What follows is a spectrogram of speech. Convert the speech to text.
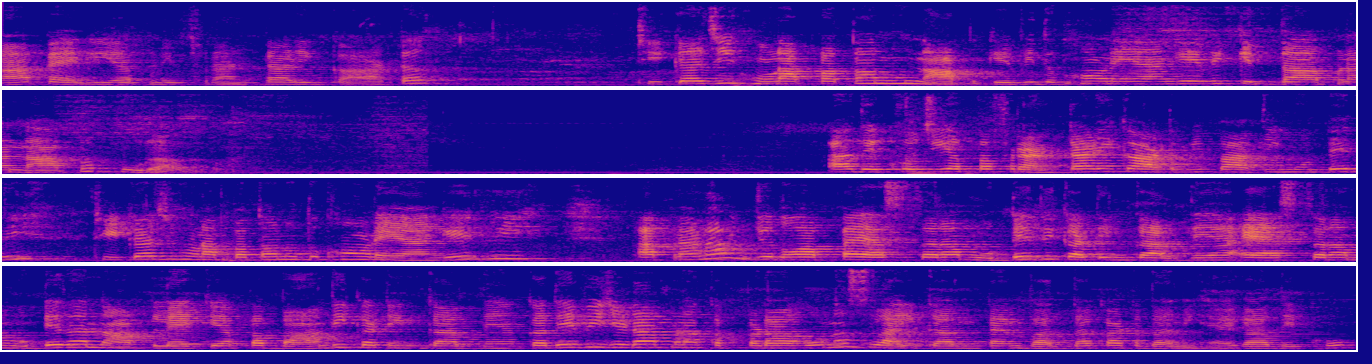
ਆ ਪੈ ਗਈ ਆਪਣੀ ਫਰੰਟ ਵਾਲੀ ਕਾਟ। ਠੀਕ ਆ ਜੀ? ਹੁਣ ਆਪਾਂ ਤੁਹਾਨੂੰ ਨਾਪ ਕੇ ਵੀ ਦਿਖਾਉਣੇ ਆਂਗੇ ਵੀ ਕਿੱਦਾਂ ਆਪਣਾ ਨਾਪ ਪੂਰਾ ਹੋਊਗਾ। ਆ ਦੇਖੋ ਜੀ, ਆਪਾਂ ਫਰੰਟ ਵਾਲੀ ਕਾਟ ਵੀ ਪਾਤੀ ਮੋਢੇ ਦੀ। ਠੀਕ ਆ ਜੀ? ਹੁਣ ਆਪਾਂ ਤੁਹਾਨੂੰ ਦਿਖਾਉਣੇ ਆਂਗੇ ਵੀ ਆਪਣਾ ਨਾ ਜਦੋਂ ਆਪਾਂ ਇਸ ਤਰ੍ਹਾਂ ਮੋਢੇ ਦੀ ਕਟਿੰਗ ਕਰਦੇ ਆ ਇਸ ਤਰ੍ਹਾਂ ਮੋਢੇ ਦਾ ਨਾਪ ਲੈ ਕੇ ਆਪਾਂ ਬਾਹ ਦੀ ਕਟਿੰਗ ਕਰਦੇ ਆ ਕਦੇ ਵੀ ਜਿਹੜਾ ਆਪਣਾ ਕੱਪੜਾ ਉਹ ਨਾ ਸਿਲਾਈ ਕਰਨ ਟਾਈਮ ਵੱਧਦਾ ਘਟਦਾ ਨਹੀਂ ਹੈਗਾ, ਦੇਖੋ।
